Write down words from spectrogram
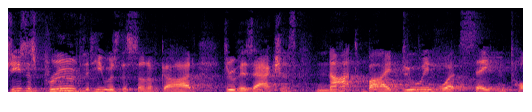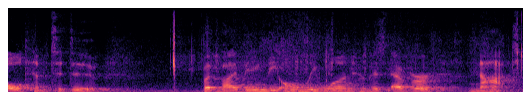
Jesus proved that he was the Son of God through his actions, not by doing what Satan told him to do, but by being the only one who has ever not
